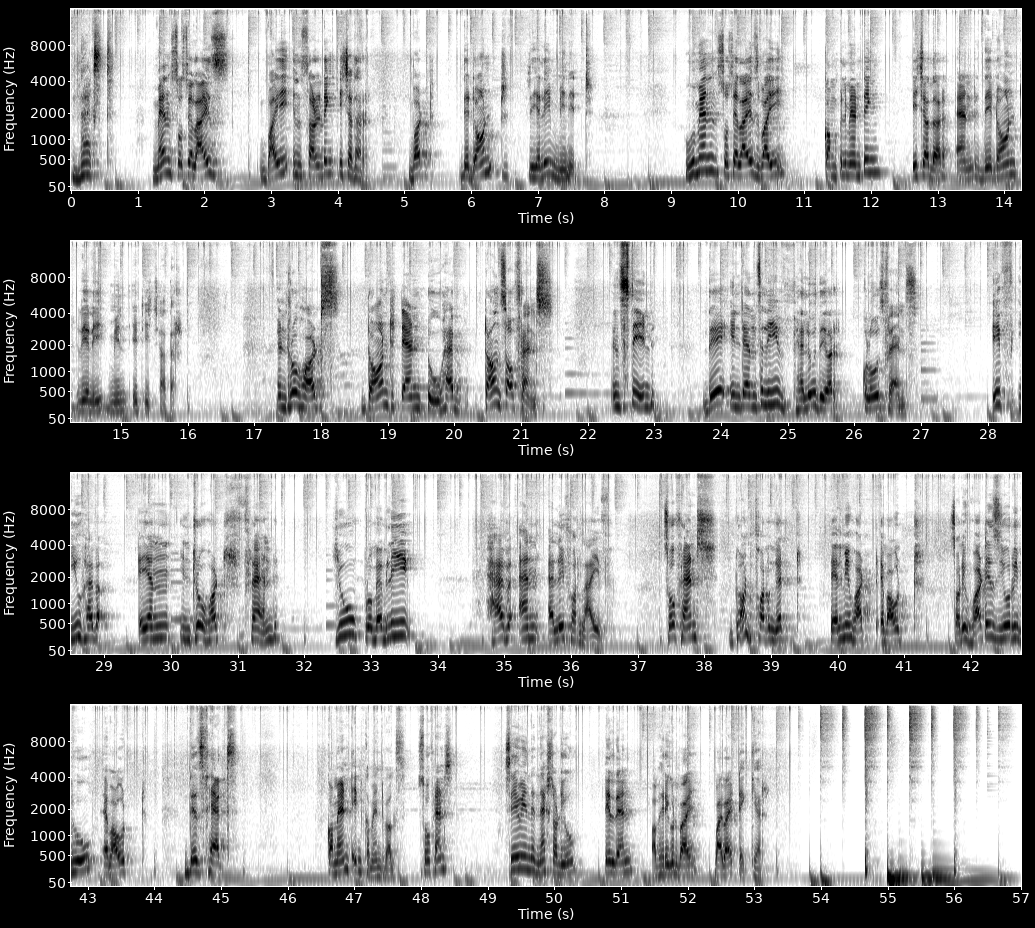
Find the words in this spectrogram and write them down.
Next, men socialize by insulting each other, but they don't really mean it. Women socialize by complimenting each other and they don't really mean it each other. Introverts don't tend to have tons of friends. Instead, they intensely value their close friends. If you have an introvert friend, you probably have an ally for life. So, friends, don't forget tell me what about sorry what is your review about these facts? Comment in comment box. So friends see you in the next audio. Till then a very good bye. Bye bye take care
